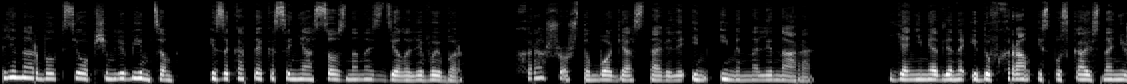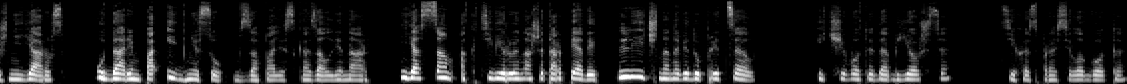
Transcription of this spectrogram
Ленар был всеобщим любимцем, и Закатекасы неосознанно сделали выбор. Хорошо, что боги оставили им именно Ленара. Я немедленно иду в храм и спускаюсь на нижний ярус. Ударим по Игнису, — в запале сказал Ленар. Я сам активирую наши торпеды, лично наведу прицел. И чего ты добьешься? — тихо спросила Гота.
